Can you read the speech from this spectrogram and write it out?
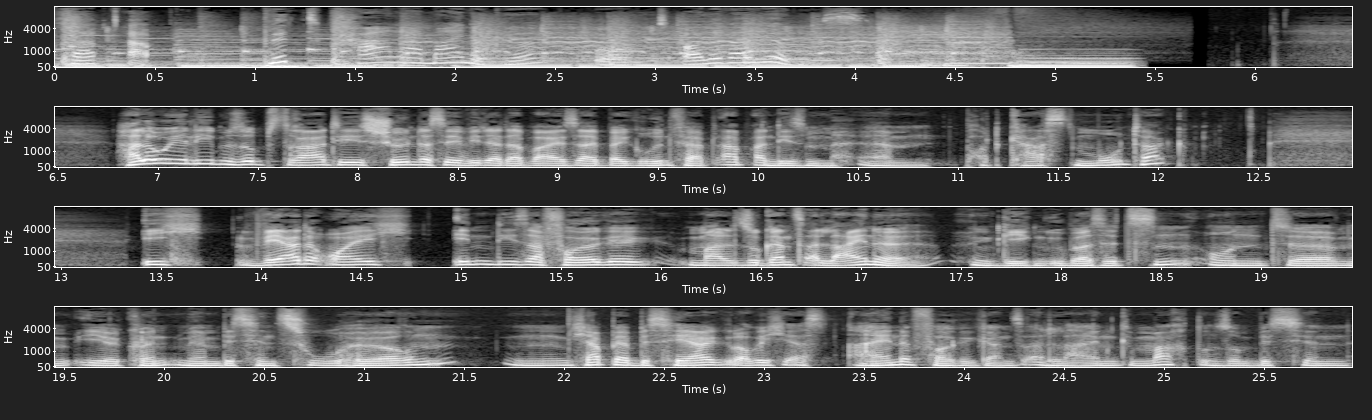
färbt ab. Mit Carla Meinecke und Oliver Jürgens. Hallo ihr lieben Substratis, schön, dass ihr wieder dabei seid bei Grün färbt ab an diesem ähm, Podcast Montag. Ich werde euch in dieser Folge mal so ganz alleine gegenüber sitzen und ähm, ihr könnt mir ein bisschen zuhören. Ich habe ja bisher, glaube ich, erst eine Folge ganz allein gemacht und so ein bisschen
